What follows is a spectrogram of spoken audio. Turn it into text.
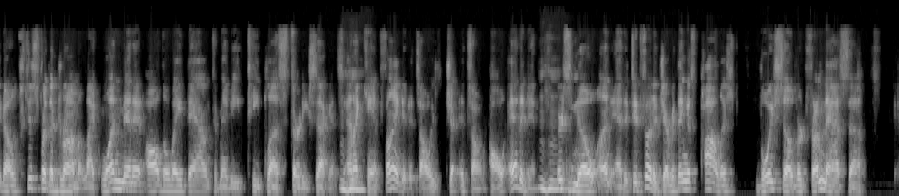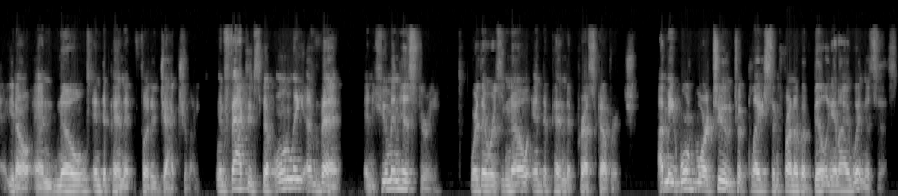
you know, just for the drama, like one minute all the way down to maybe T plus 30 seconds. And I can't find it. It's always, ju- it's all, all edited. Mhm. There's no unedited footage. Everything is polished, voiceovered from NASA, you know, and no independent footage actually. In fact, it's the only event in human history where there was no independent press coverage. I mean, World War II took place in front of a billion eyewitnesses.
